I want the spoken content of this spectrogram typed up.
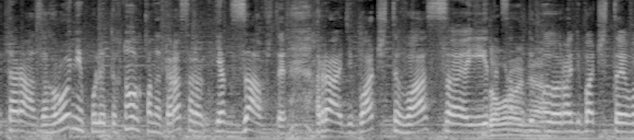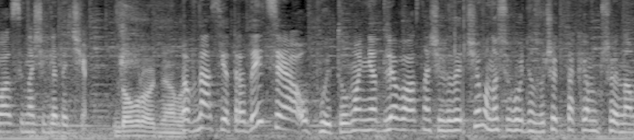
Тарас Загородній, політехнолог. Пане Тарасе, як завжди, раді бачити вас е, і Доброго так само дня. думаю, раді бачити вас і наші глядачі. Доброго дня. Олег. В нас є традиція опитування для вас, наші глядачі. Воно сьогодні звучить таким чином:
